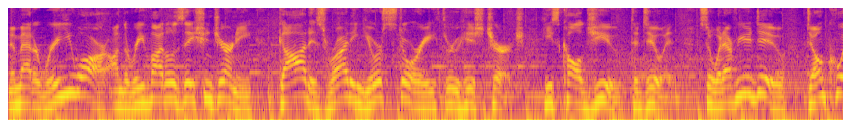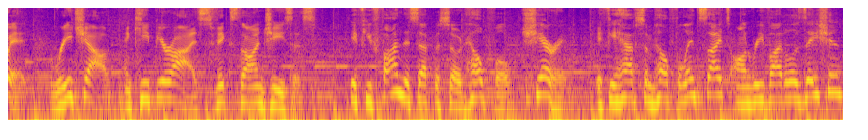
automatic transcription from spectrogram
No matter where you are on the revitalization journey, God is writing your story through His church. He's called you to do it. So, whatever you do, don't quit, reach out, and keep your eyes fixed on Jesus. If you find this episode helpful, share it. If you have some helpful insights on revitalization,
